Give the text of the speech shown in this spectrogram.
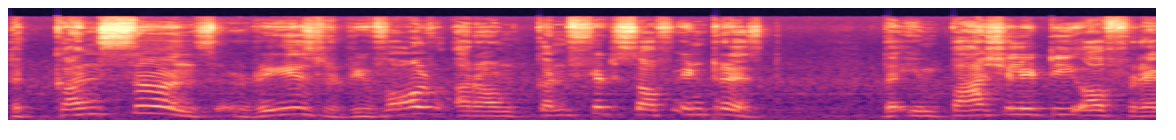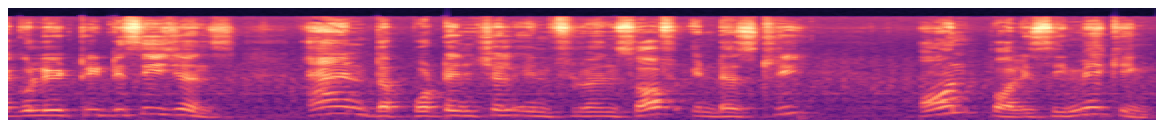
The concerns raised revolve around conflicts of interest, the impartiality of regulatory decisions, and the potential influence of industry on policy making.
